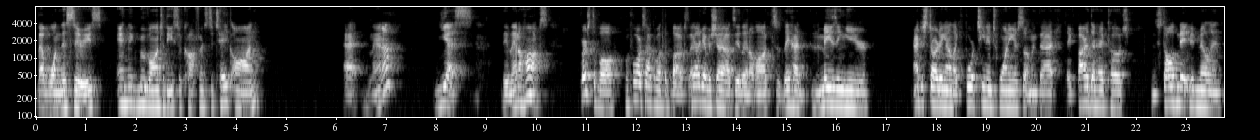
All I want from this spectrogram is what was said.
that won this series, and they move on to the Eastern Conference to take on Atlanta. Yes, the Atlanta Hawks. First of all, before I talk about the Bucks, I gotta give a shout out to the Atlanta Hawks. They had an amazing year. After starting out like 14 and 20 or something like that, they fired their head coach, installed Nate McMillan,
